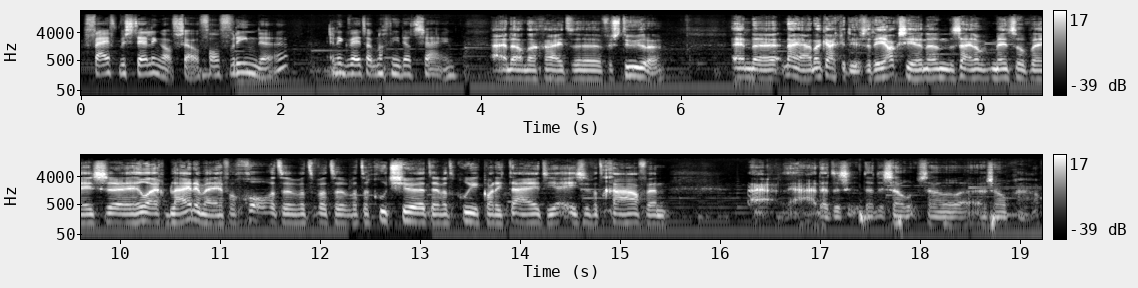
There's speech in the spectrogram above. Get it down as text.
vijf bestellingen of zo van vrienden. En ik weet ook nog wie dat zijn. En dan, dan ga je het uh, versturen. En uh, nou ja, dan krijg je dus reactie. En dan zijn mensen opeens heel erg blij ermee. Van, goh, wat, wat, wat, wat een goed shirt en wat goede kwaliteit. Jezus, wat gaaf. En ja, dat is, dat is zo, zo, zo gaaf.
